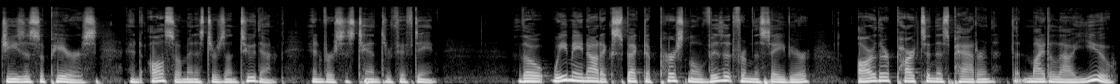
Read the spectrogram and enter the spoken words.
Jesus appears and also ministers unto them, in verses 10 through 15. Though we may not expect a personal visit from the Savior, are there parts in this pattern that might allow you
